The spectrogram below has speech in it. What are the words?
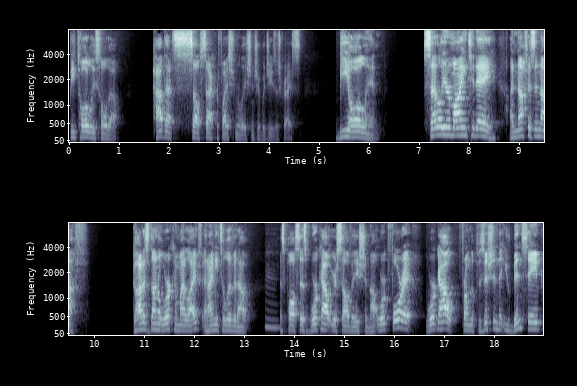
be totally sold out. Have that self sacrificing relationship with Jesus Christ. Be all in. Settle your mind today. Enough is enough. God has done a work in my life and I need to live it out. Mm. As Paul says, work out your salvation, not work for it, work out from the position that you've been saved,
